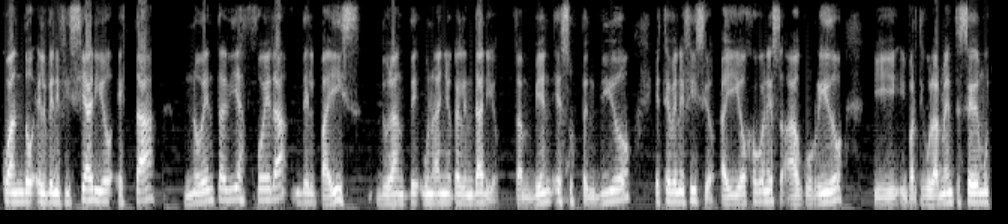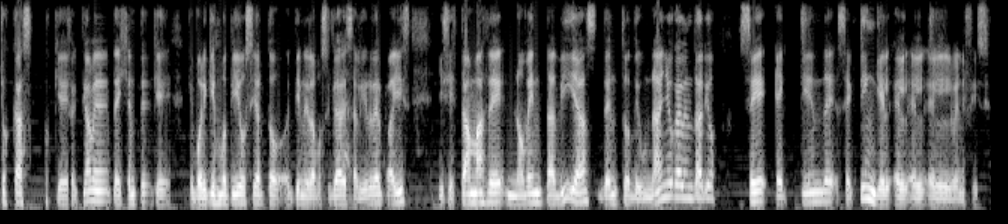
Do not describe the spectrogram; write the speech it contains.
cuando el beneficiario está 90 días fuera del país durante un año calendario. También es suspendido este beneficio. Ahí, ojo con eso, ha ocurrido y, particularmente sé de muchos casos que efectivamente hay gente que, por X motivo, ¿cierto?, tiene la posibilidad de salir del país y si está más de 90 días dentro de un año calendario, se extiende, se extingue el, beneficio.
